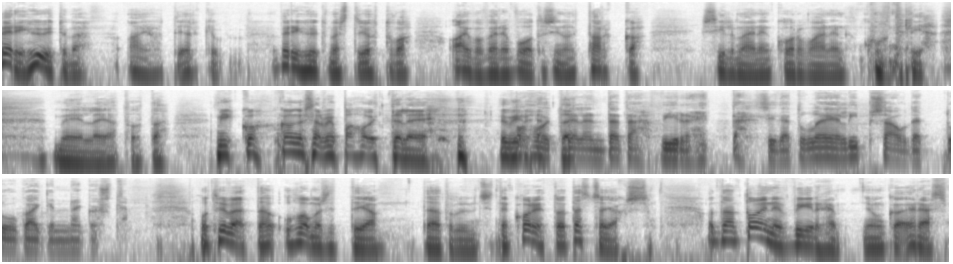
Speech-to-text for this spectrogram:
verihyytymä aiheutti, eli verihyytymästä johtuva aivoverenvuoto, siinä oli tarkka silmäinen, korvainen kuuntelija meillä. Ja tuota, Mikko Kangasarvi pahoittelee virhettä. Pahoittelen tätä virhettä. Sitä tulee lipsautettua kaiken näköistä. Mutta hyvä, että huomasitte ja tämä tuli nyt sitten korjattua tässä jaksossa. Otetaan toinen virhe, jonka eräs,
